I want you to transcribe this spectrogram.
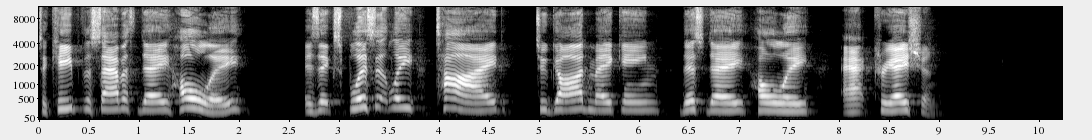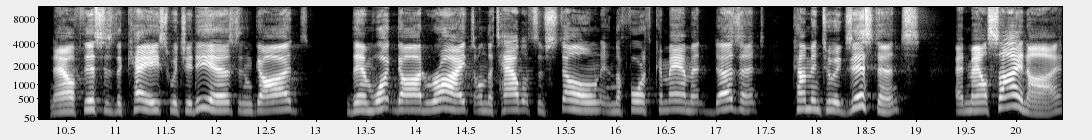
to keep the Sabbath day holy, is explicitly tied to God making this day holy at creation. Now, if this is the case, which it is, then God, then what God writes on the tablets of stone in the fourth commandment doesn't come into existence at Mount Sinai,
